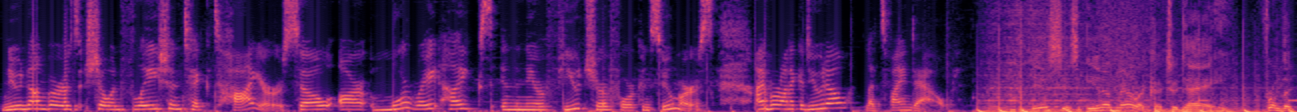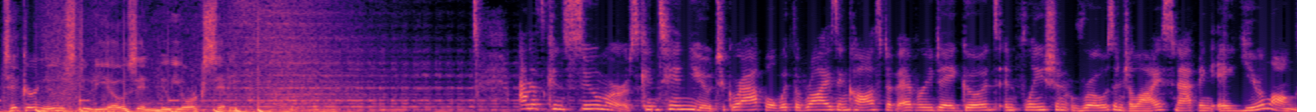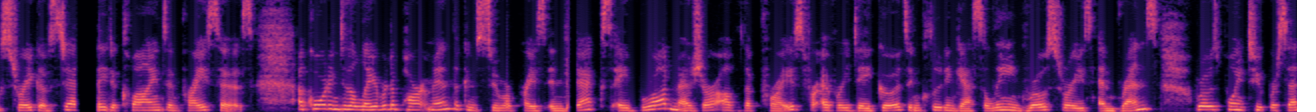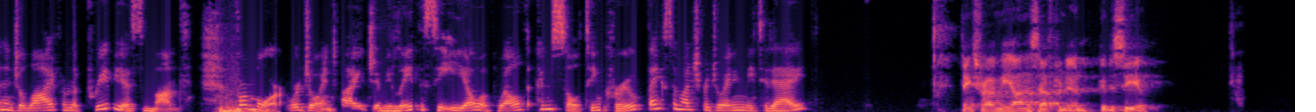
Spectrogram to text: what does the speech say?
New numbers show inflation ticked higher, so are more rate hikes in the near future for consumers? I'm Veronica Dudo. Let's find out. This is In America Today from the Ticker News Studios in New York City. As consumers continue to grapple with the rising cost of everyday goods, inflation rose in July, snapping a year long streak of steady declines in prices. According to the Labor Department, the Consumer Price Index, a broad measure of the price for everyday goods, including gasoline, groceries, and rents, rose 0.2% in July from the previous month. For more, we're joined by Jimmy Lee, the CEO of Wealth Consulting Group. Thanks so much for joining me today. Thanks for having me on this afternoon. Good to see you.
